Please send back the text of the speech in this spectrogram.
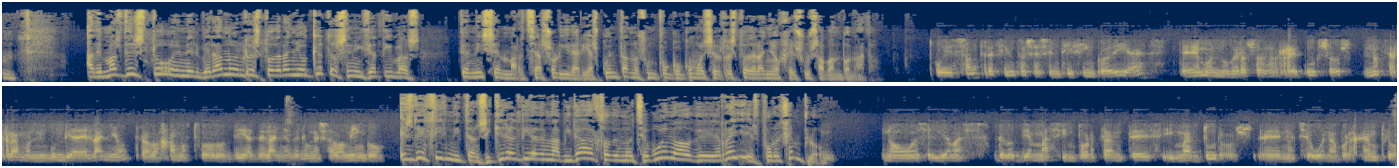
Mm. Además de esto, en el verano, el resto del año, ¿qué otras iniciativas tenéis en marcha solidarias? Cuéntanos un poco cómo es el resto del año Jesús abandonado. Pues son 365 días tenemos numerosos recursos, no cerramos ningún día del año, trabajamos todos los días del año, de lunes a domingo. Es decir, ni tan siquiera el día de Navidad o de Nochebuena o de Reyes, por ejemplo. No es el día más de los días más importantes y más duros. Eh, Nochebuena, por ejemplo.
